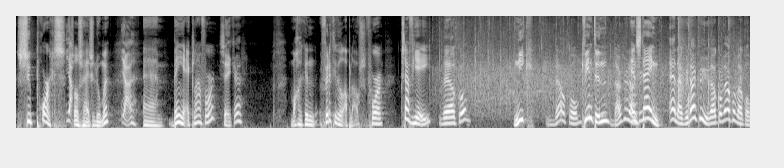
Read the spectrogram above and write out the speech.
supports, Ja. zoals wij ze noemen. ja, ben je er klaar voor? zeker. Mag ik een virtueel applaus voor Xavier, Welkom. Niek, Welkom. Quinten Dank u, dank en u. Stijn. En dank u, dank u. Welkom, welkom, welkom.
